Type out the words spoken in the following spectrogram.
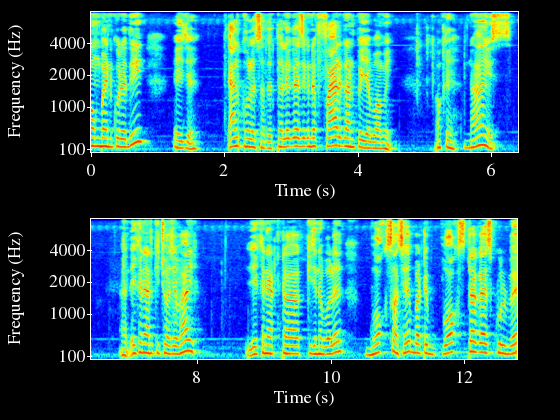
কম্বাইন করে দিই। এই যে অ্যালকোহলের সাথে। তাহলে গাইজ এখানে ফায়ার গান পেয়ে যাব আমি। ওকে নাইস এখানে আর কিছু আছে ভাই? এখানে একটা, কী যেন বলে বক্স আছে বাট এই বক্সটা গ্যাস খুলবে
